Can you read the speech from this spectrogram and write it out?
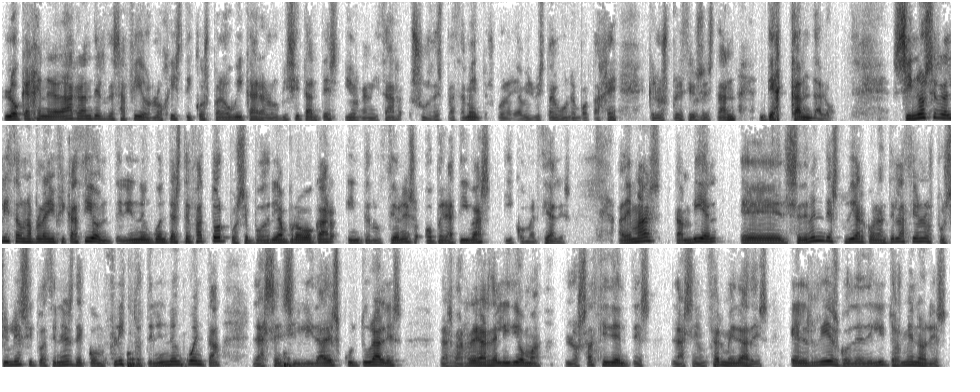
lo que generará grandes desafíos logísticos para ubicar a los visitantes y organizar sus desplazamientos. Bueno, ya habéis visto algún reportaje que los precios están de escándalo. Si no se realiza una planificación teniendo en cuenta este factor, pues se podrían provocar interrupciones operativas y comerciales. Además, también eh, se deben de estudiar con antelación las posibles situaciones de conflicto, teniendo en cuenta las sensibilidades culturales las barreras del idioma, los accidentes, las enfermedades, el riesgo de delitos menores,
